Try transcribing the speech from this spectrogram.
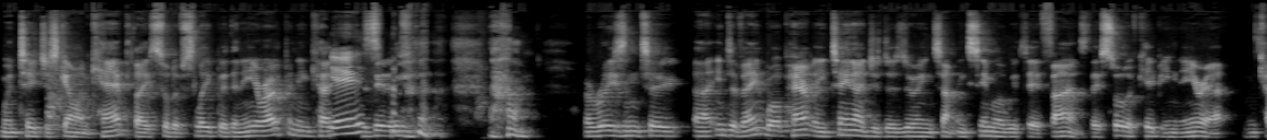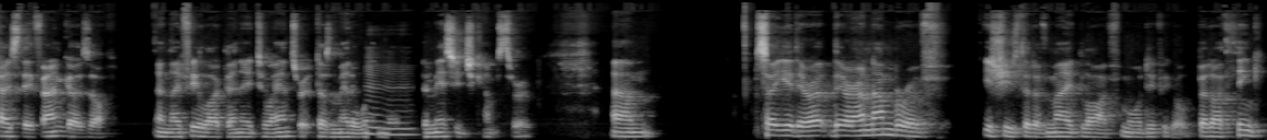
when teachers go on camp, they sort of sleep with an ear open in case yes. a bit of um, a reason to uh, intervene. Well, apparently, teenagers are doing something similar with their phones. They're sort of keeping an ear out in case their phone goes off and they feel like they need to answer it. Doesn't matter when mm. the message comes through. Um, so yeah, there are there are a number of issues that have made life more difficult, but I think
